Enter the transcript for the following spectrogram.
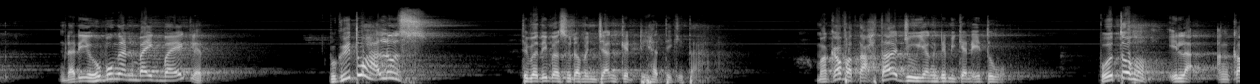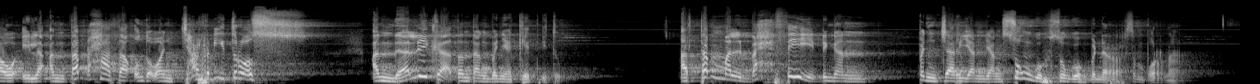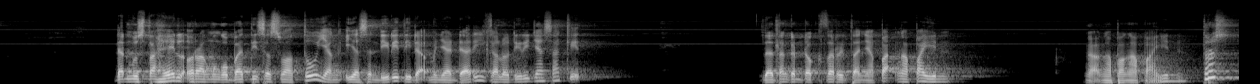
dari hubungan baik-baik, lihat. Begitu halus, tiba-tiba sudah menjangkit di hati kita. Maka fatah taju yang demikian itu butuh ila engkau ila antab hata untuk mencari terus andalika tentang penyakit itu atammal bahthi dengan pencarian yang sungguh-sungguh benar sempurna dan mustahil orang mengobati sesuatu yang ia sendiri tidak menyadari kalau dirinya sakit. Datang ke dokter ditanya pak ngapain? Nggak ngapa-ngapain. Terus?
